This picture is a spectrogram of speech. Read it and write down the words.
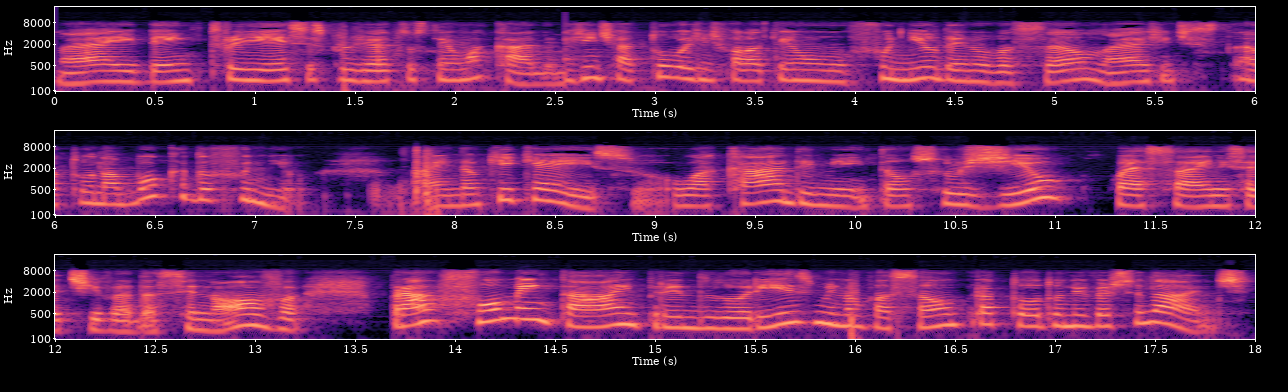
né, e dentro esses projetos tem uma academy. A gente atua, a gente fala tem um funil da inovação, né, a gente atua na boca do funil. Tá? Então, o que, que é isso? O Academy, então, surgiu com essa iniciativa da Sinova para fomentar empreendedorismo e inovação para toda a universidade.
